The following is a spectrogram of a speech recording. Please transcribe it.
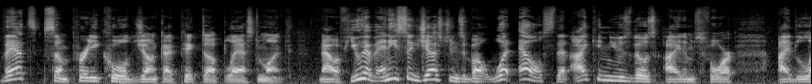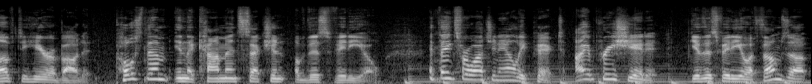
that's some pretty cool junk I picked up last month. Now, if you have any suggestions about what else that I can use those items for, I'd love to hear about it. Post them in the comments section of this video. And thanks for watching Alley Picked. I appreciate it. Give this video a thumbs up,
